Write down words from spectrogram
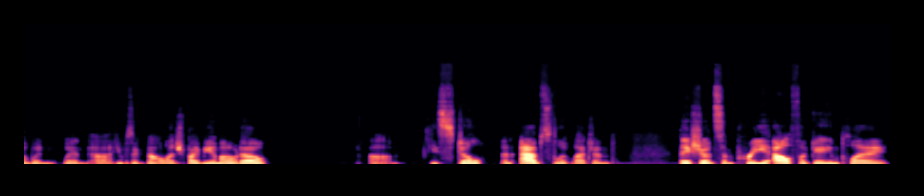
when when uh, he was acknowledged by Miyamoto. Um, he's still an absolute legend. They showed some pre-alpha gameplay.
